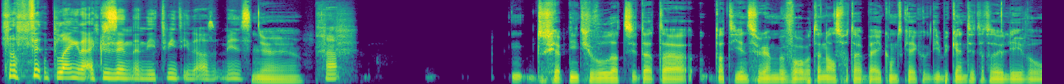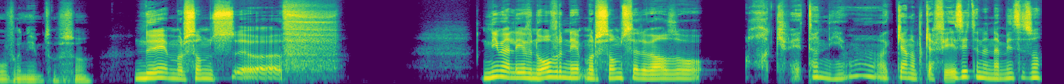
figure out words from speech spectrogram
veel belangrijker zijn dan die 20.000 mensen. Ja, ja. Ja. Dus je hebt niet het gevoel dat, dat, dat, dat die Instagram bijvoorbeeld en alles wat daarbij komt, kijk ook die bekendheid dat dat je leven overneemt of zo. Nee, maar soms... eh, niet mijn leven overneemt, maar soms zijn er wel zo... Oh, ik weet dat niet, man. Ik kan op café zitten en dan mensen zo...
